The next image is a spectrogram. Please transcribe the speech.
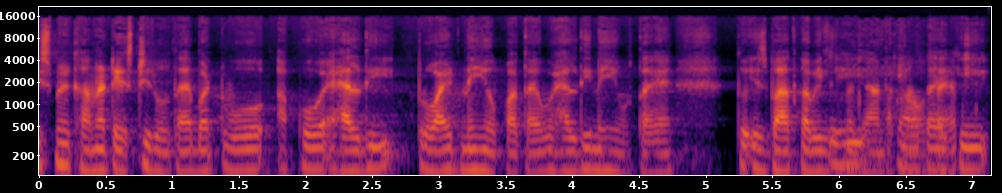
इसमें खाना टेस्टी होता है बट वो आपको हेल्दी प्रोवाइड नहीं हो पाता है वो हेल्दी नहीं होता है. तो इस बात का भी इसमें ध्यान रखना होता है कि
